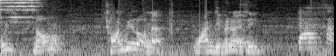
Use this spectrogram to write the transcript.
อุ้ยน้อง ช้อนพี่หล่นอะ วานหยิบให้หน่อยสิ ได้ค่ะ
